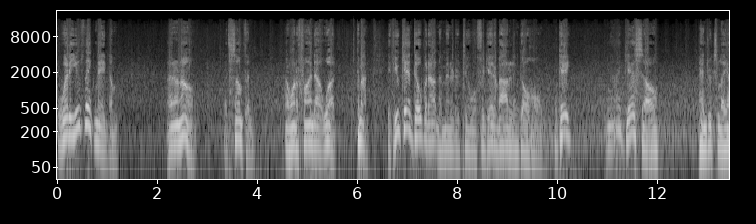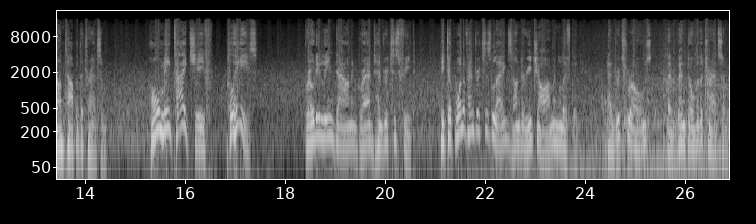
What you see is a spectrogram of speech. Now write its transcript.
What do you think made them? I don't know. That's something. I want to find out what. Come on. If you can't dope it out in a minute or two, we'll forget about it and go home. Okay? I guess so. Hendricks lay on top of the transom. Hold me tight, Chief. Please. Brody leaned down and grabbed Hendricks's feet. He took one of Hendricks's legs under each arm and lifted. Hendricks rose, then bent over the transom.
